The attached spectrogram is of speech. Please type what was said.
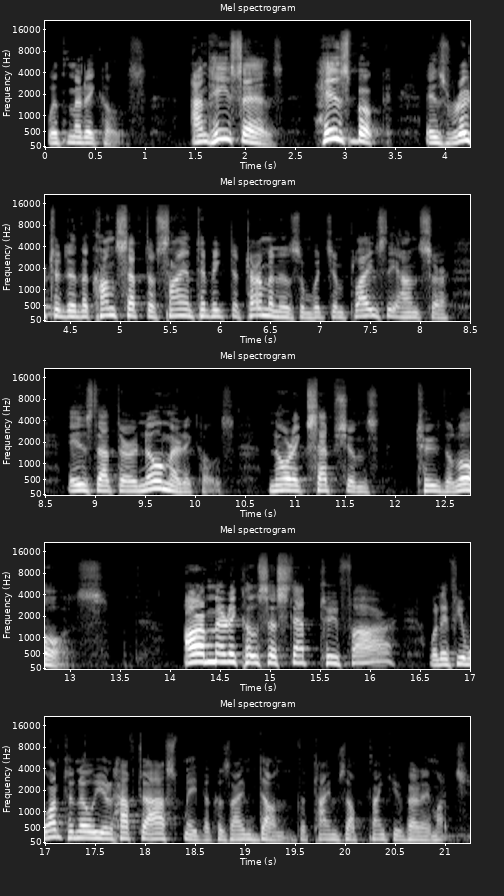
with miracles. And he says his book is rooted in the concept of scientific determinism, which implies the answer is that there are no miracles nor exceptions to the laws. Are miracles a step too far? Well, if you want to know, you'll have to ask me because I'm done. The time's up. Thank you very much.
